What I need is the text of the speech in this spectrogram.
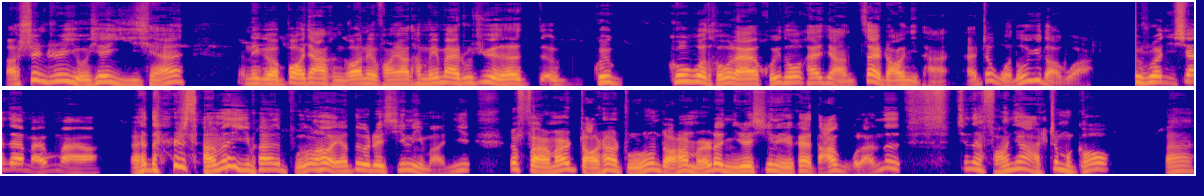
啊，甚至有些以前那个报价很高那个房价他没卖出去，他呃归勾过头来回头还想再找你谈，哎，这我都遇到过，啊就说你现在买不买啊？哎，但是咱们一般普通老百姓都有这心理嘛，你这反门找上主动找上门的，你这心里就开始打鼓了。那现在房价这么高啊，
